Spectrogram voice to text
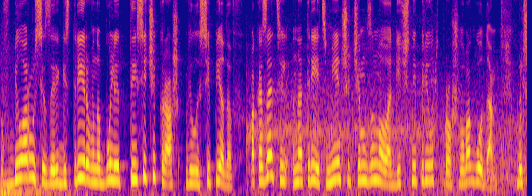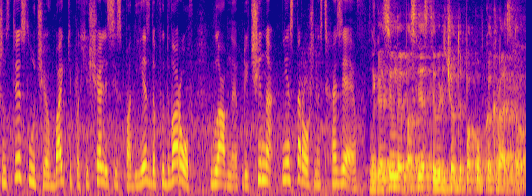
В Беларуси зарегистрировано более тысячи краж велосипедов. Показатель на треть меньше, чем за аналогичный период прошлого года. В большинстве случаев байки похищались из подъездов и дворов. Главная причина – неосторожность хозяев. Негативные последствия влечет и покупка краденого.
